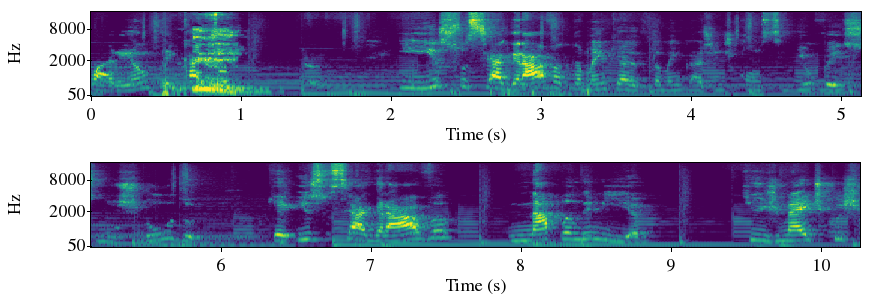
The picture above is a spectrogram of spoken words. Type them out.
40% e cai para E isso se agrava também, que também a gente conseguiu ver isso no estudo, que isso se agrava na pandemia. Que os médicos,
